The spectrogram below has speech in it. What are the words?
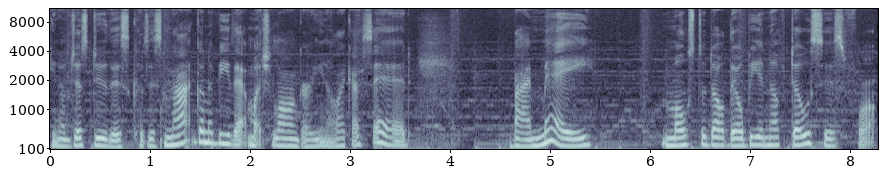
you know just do this because it's not going to be that much longer. You know like i said by May, most adult there'll be enough doses for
